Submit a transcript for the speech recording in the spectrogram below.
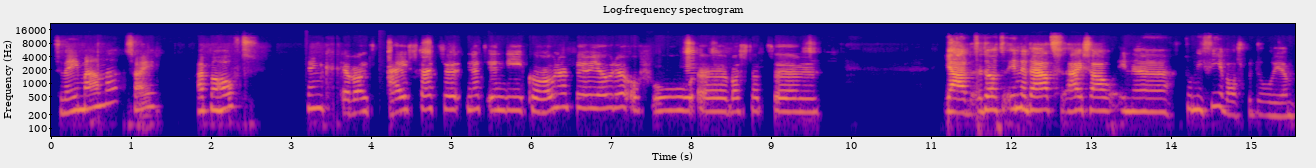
twee maanden, zei uit mijn hoofd. Denk. Ja, want hij startte net in die coronaperiode, of hoe uh, was dat? Um... Ja, dat inderdaad, hij zou in, uh, toen hij vier was, bedoel je?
